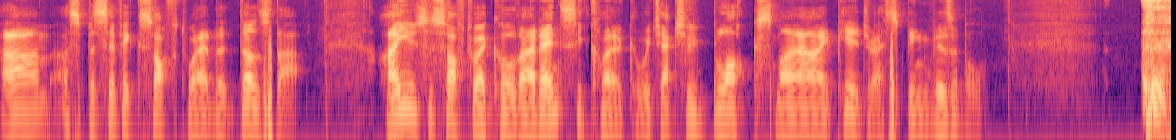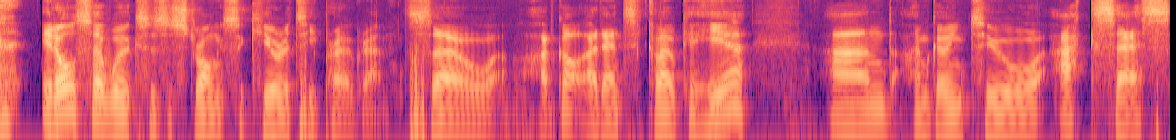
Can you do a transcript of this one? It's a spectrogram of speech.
um, a specific software that does that. I use a software called Identity Cloaker, which actually blocks my IP address being visible. it also works as a strong security program. So I've got Identity Cloaker here, and I'm going to access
